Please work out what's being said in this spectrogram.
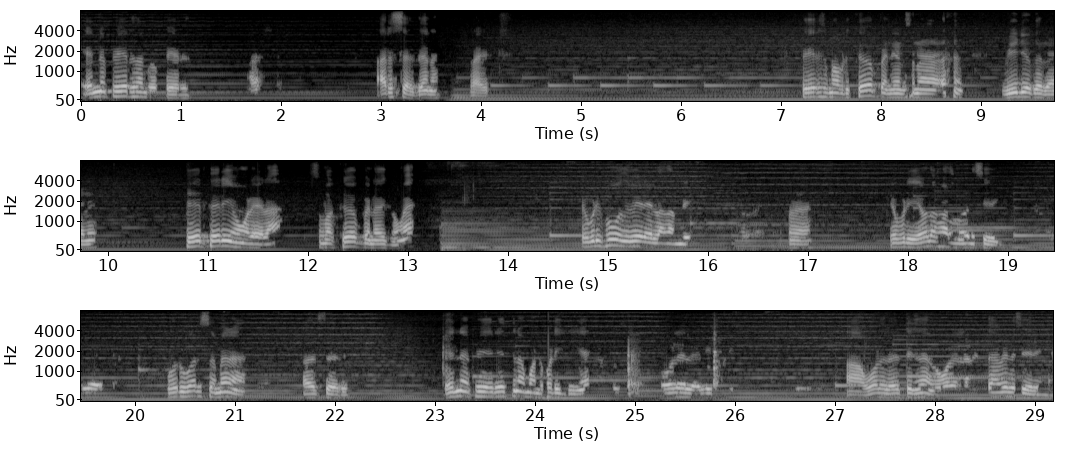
என்ன பேர் தான் பேரு? அரசர். தானே? ரைட் பேர் சும்மா அப்படி கேட்பேன் என்ன சொன்னா வீடியோக்கு தானே பேர் தெரியும் உங்களையெல்லாம் சும்மா கேட்பேன் இருக்குங்க எப்படி போகுது வேலையெல்லாம் தம்பி? ஆ. எப்படி எவ்வளோ காலம் வேலை செய்வீங்க ஒரு வருஷமே? அது சரி. என்ன பேர்? எத்தனை ஆண்டு படிக்கீங்க ஓலையில் எழுதி ஆ ஓலையில் எடுத்து தான் ஓலையில் எடுத்து தான் வேலை செய்கிறீங்க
